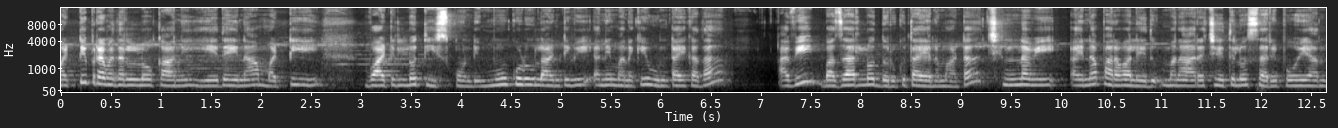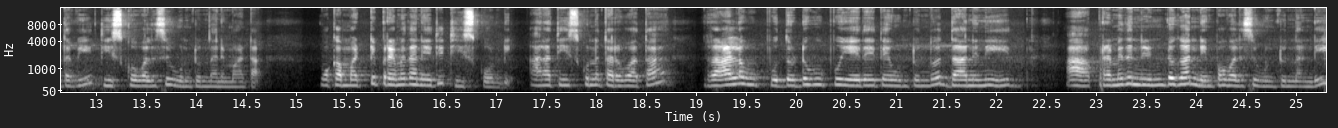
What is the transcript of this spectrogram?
మట్టి ప్రమిదలలో కానీ ఏదైనా మట్టి వాటిల్లో తీసుకోండి. మూకుడు లాంటివి అని మనకి ఉంటాయి కదా అవి బజార్లో దొరుకుతాయి అన్నమాట చిన్నవి అయినా పర్వాలేదు మన అరచేతిలో సరిపోయేంతవి తీసుకోవలసి ఉంటుందన్నమాట. ఒక మట్టి ప్రమిద అనేది తీసుకోండి. అలా తీసుకున్న తర్వాత రాళ్ళ ఉప్పు దొడ్డు ఉప్పు ఏదైతే ఉంటుందో దానిని ఆ ప్రమిద నిండుగా నింపవలసి ఉంటుందండి.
